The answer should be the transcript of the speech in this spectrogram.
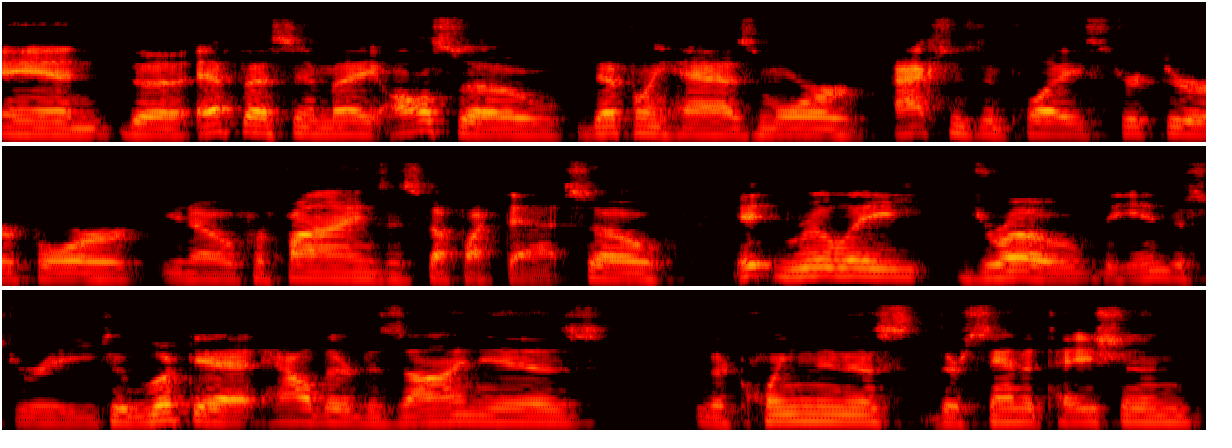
And the FSMA also definitely has more actions in place, stricter for, you know, for fines and stuff like that. So it really drove the industry to look at how their design is, their cleanliness, their sanitation,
